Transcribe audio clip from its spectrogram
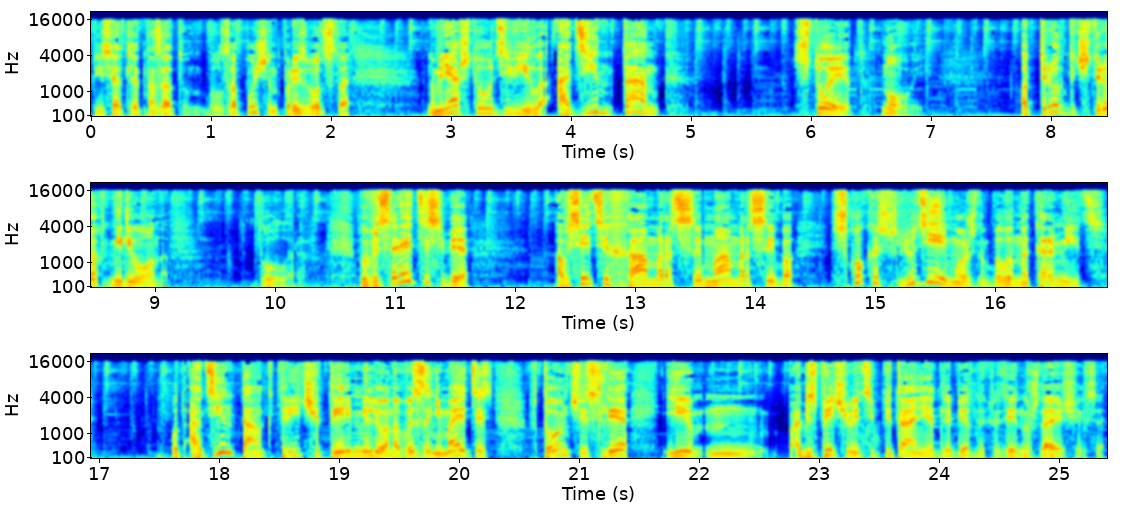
50 лет назад он был запущен, производство. Но меня что удивило, один танк стоит, новый, от 3 до 4 миллионов долларов. Вы представляете себе, а все эти хаммерсы, маморсы, сколько ж людей можно было накормить? Вот один танк 3-4 миллиона. Вы занимаетесь в том числе и м, обеспечиваете питание для бедных людей, нуждающихся.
